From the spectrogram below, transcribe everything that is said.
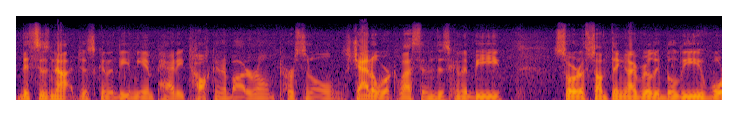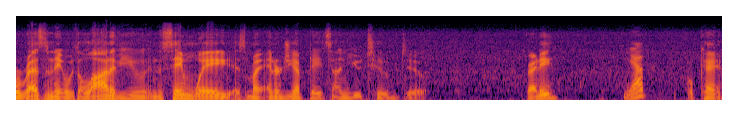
this is not just going to be me and Pattie talking about our own personal shadow work lessons. It's going to be sort of something I really believe will resonate with a lot of you in the same way as my energy updates on YouTube do. Ready? Yep. Okay.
